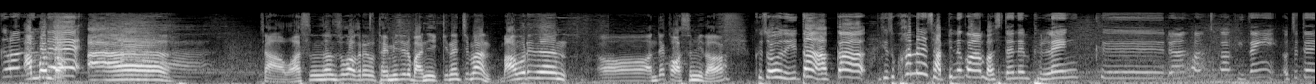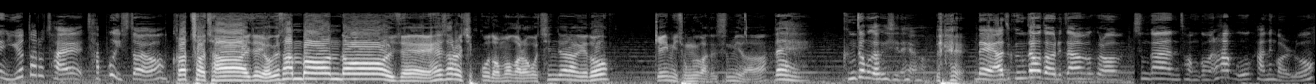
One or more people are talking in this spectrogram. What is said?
한 번 더 아. 아, 자 왓슨 선수가 그래도 데미지를 많이 입긴 했지만 마무리는 어, 안 될 것 같습니다 그죠. 일단 아까 계속 화면에 잡히는 것만 봤을 때는 블랭크라는 선수가 굉장히 어쨌든 유효타로 잘 잡고 있어요. 그렇죠 자 이제 여기서 한 번 더 이제 해설을 짚고 넘어가라고 친절하게도 게임이 종료가 됐습니다 네. 긍정적이시네요. 네. 네, 아주 긍정적이죠. 한번 그럼 중간 점검을 하고 가는 걸로.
